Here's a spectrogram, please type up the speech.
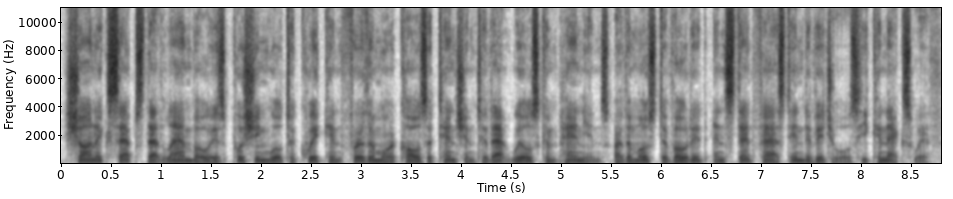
Sean accepts that Lambeau is pushing Will to quick and furthermore calls attention to that Will's companions are the most devoted and steadfast individuals he connects with.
